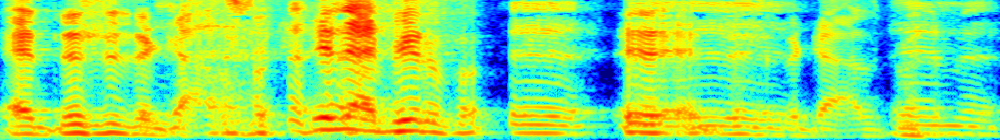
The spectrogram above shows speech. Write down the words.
And this is the gospel. Isn't that beautiful? and this is the gospel. Amen.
